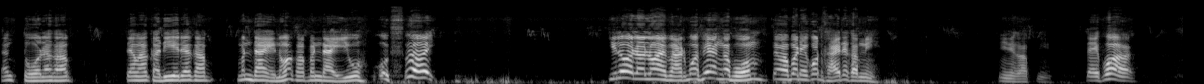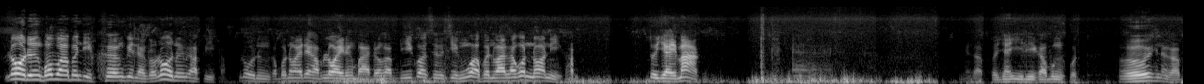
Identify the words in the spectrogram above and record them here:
ตั้งตัวนะครับ แต่ว่าก็ดีนะครับ มันได้เนาะครับมันได้อยู่โอ้ยเอ้ยกิโลละร้อยบาทบ่แพงครับผม แต่ว่าบ่ได้คนขายนะครับนี่ นี่นะครับนี่แต่พ่อ โลหนึ่งเพราะว่ามันอีกเครื่องพี่แหละก็โลหนึ่งครับพี่ครับโลหนึ่งก็บ่น้อยได้ครับร้อยหนึ่งบาทนะครับดีก็ซื้อจริงว่าเพิ่นวันละคนเนาะนี่ครับ ตัวใหญ่มากนะครับตัวใหญ่อีหลีครับบิ่งพุ่นเอ้ยนะครับ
